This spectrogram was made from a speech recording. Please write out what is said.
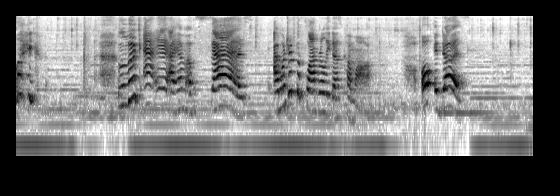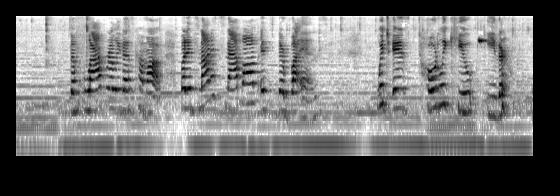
Like, look at it. I am obsessed. I wonder if the flap really does come off. Oh, it does. The flap really does come off. But it's not a snap off, it's their buttons. Which is totally cute either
